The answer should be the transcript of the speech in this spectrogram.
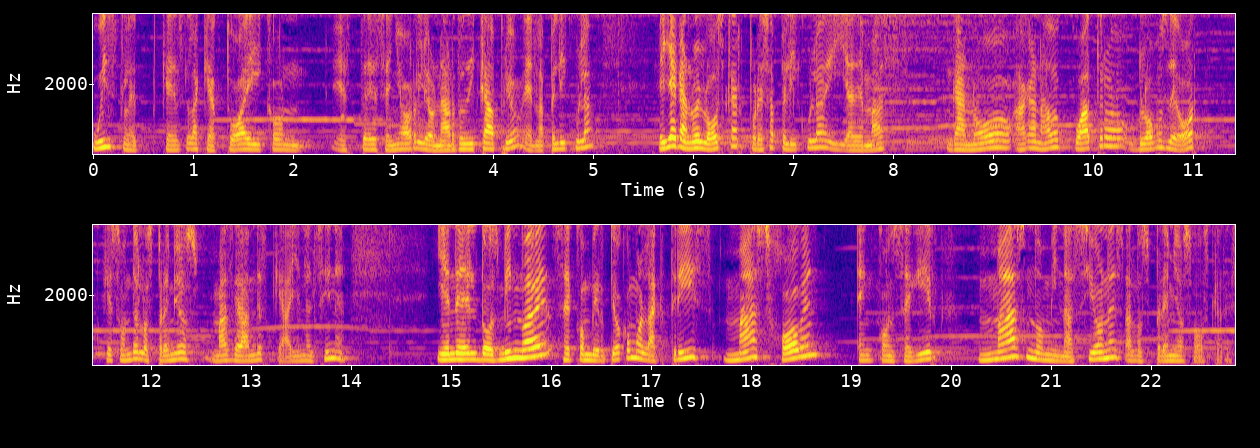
Winslet, que es la que actuó ahí con este señor Leonardo DiCaprio en la película. Ella ganó el Oscar por esa película y además ganó, ha ganado cuatro Globos de Oro, que son de los premios más grandes que hay en el cine. Y en el 2009 se convirtió como la actriz más joven en conseguir más nominaciones a los premios Óscares.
